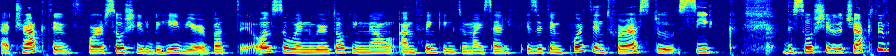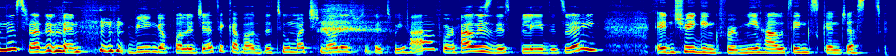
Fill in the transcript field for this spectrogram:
attractive for social behavior but also when we're talking now i'm thinking to myself is it important for us to seek the social attractiveness rather than being apologetic about the too much knowledge that we have? Or how is this played? It's very intriguing for me how things can just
